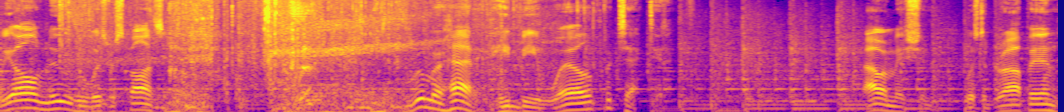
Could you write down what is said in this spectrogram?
We all knew who was responsible. Rumor had it he'd be well protected. Our mission was to drop in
